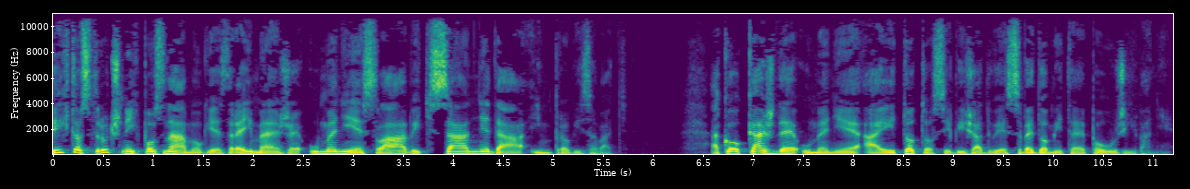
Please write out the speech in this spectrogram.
Týchto stručných poznámok je zrejmé, že umenie sláviť sa nedá improvizovať. Ako každé umenie, aj toto si vyžaduje svedomité používanie.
